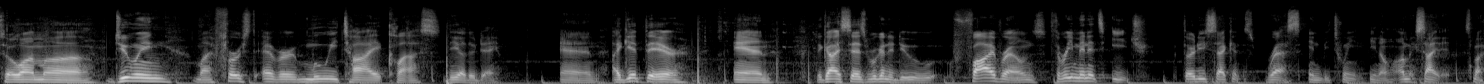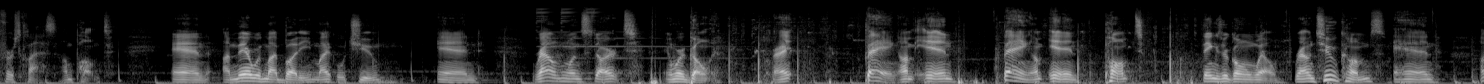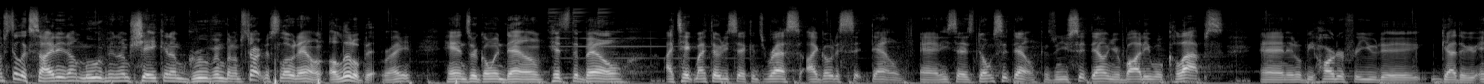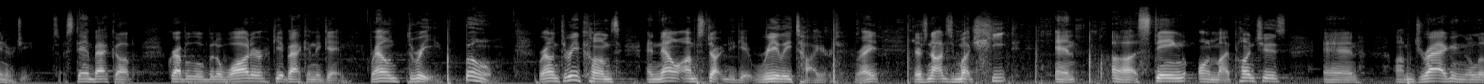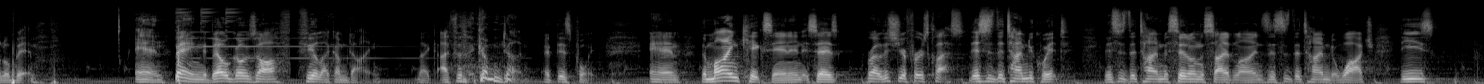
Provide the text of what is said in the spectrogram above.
So I'm uh, doing my first ever Muay Thai class the other day. And I get there and the guy says we're gonna do five rounds, three minutes each, 30 seconds rest in between. You know, I'm excited. It's my first class. I'm pumped. And I'm there with my buddy, Michael Chu, and round one starts and we're going, right? Bang, I'm in, bang, I'm in, pumped. Things are going well. Round two comes and I'm still excited, I'm moving, I'm shaking, I'm grooving, but I'm starting to slow down a little bit, right? Hands are going down, hits the bell, I take my 30 seconds rest, I go to sit down, and he says, don't sit down, because when you sit down, your body will collapse and it'll be harder for you to gather your energy. So I stand back up, grab a little bit of water, get back in the game. Round three, boom. Round three comes, and now I'm starting to get really tired, right? There's not as much heat and uh, sting on my punches, and I'm dragging a little bit. And bang, the bell goes off, feel like I'm dying. Like I feel like I'm done at this point. And the mind kicks in and it says, bro, this is your first class. This is the time to quit. This is the time to sit on the sidelines. This is the time to watch. These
